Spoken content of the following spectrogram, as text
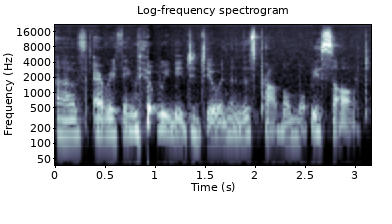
of everything that we need to do, and then this problem will be solved.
